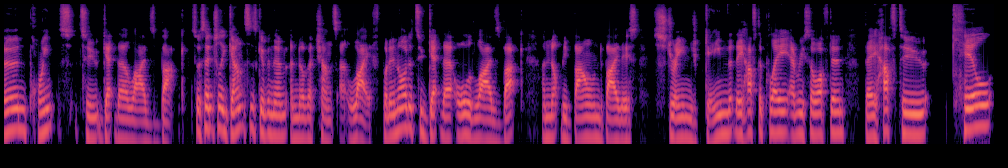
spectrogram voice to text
earn points to get their lives back. So essentially, Gantz has given them another chance at life, but in order to get their old lives back and not be bound by this strange game that they have to play every so often, they have to kill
